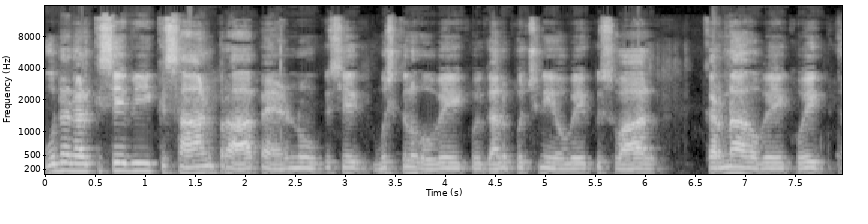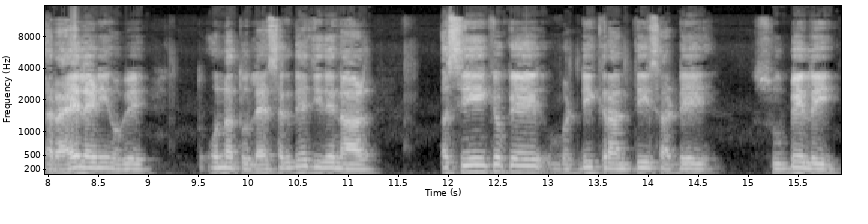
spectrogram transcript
ਉਹਨਾਂ ਨਾਲ ਕਿਸੇ ਵੀ ਕਿਸਾਨ ਭਰਾ ਭੈਣ ਨੂੰ ਕਿਸੇ ਮੁਸ਼ਕਲ ਹੋਵੇ ਕੋਈ ਗੱਲ ਪੁੱਛਣੀ ਹੋਵੇ ਕੋਈ ਸਵਾਲ ਕਰਨਾ ਹੋਵੇ ਕੋਈ رائے ਲੈਣੀ ਹੋਵੇ ਤਾਂ ਉਹਨਾਂ ਤੋਂ ਲੈ ਸਕਦੇ ਆ ਜਿਹਦੇ ਨਾਲ ਅਸੀਂ, ਕਿਉਂਕਿ ਵੱਡੀ ਕ੍ਰਾਂਤੀ ਸਾਡੇ ਸੂਬੇ ਲਈ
